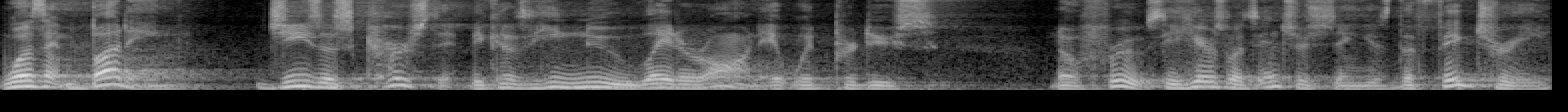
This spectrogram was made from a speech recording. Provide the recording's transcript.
wasn't budding, Jesus cursed it because he knew later on it would produce no fruit. See, here's what's interesting is the fig tree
